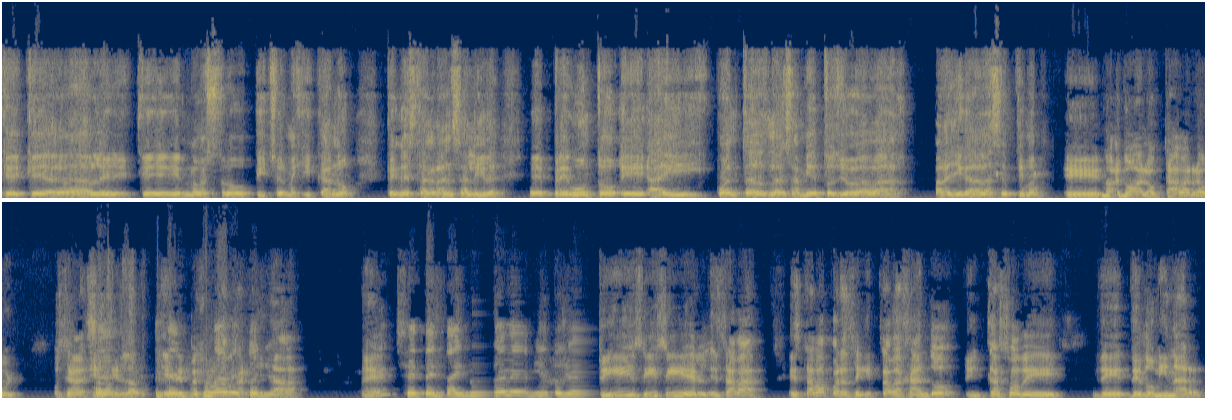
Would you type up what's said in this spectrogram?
qué, qué agradable que nuestro pitcher mexicano tenga esta gran salida. Eh, pregunto, eh, ¿ahí cuántos lanzamientos llevaba para llegar a la séptima? Eh, no, no, a la octava, Raúl. O sea, Sí, él, él empezó a trabajar a la octava. ¿Eh? 79 lanzamientos. Sí, sí, sí, él estaba, estaba para seguir trabajando en caso de, de, de dominar.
